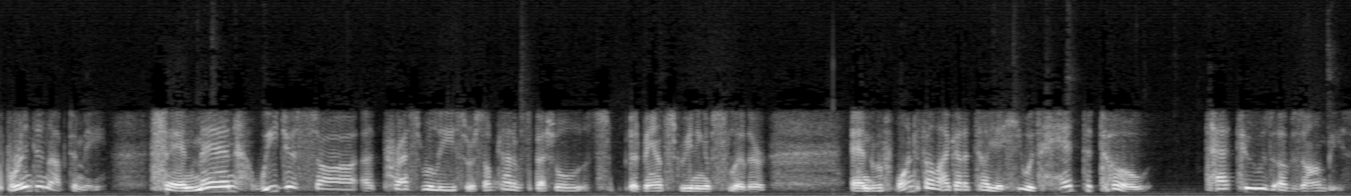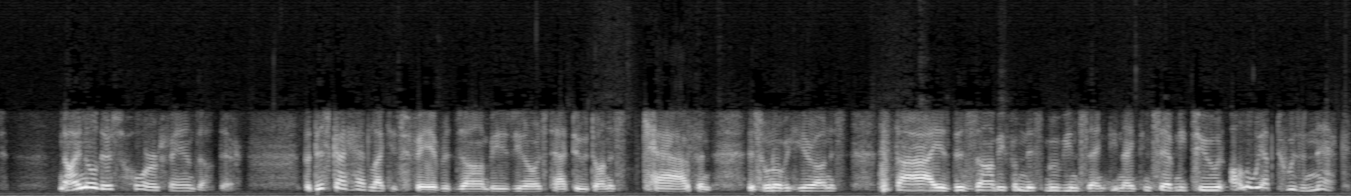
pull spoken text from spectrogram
sprinting up to me, saying, "Man, we just saw a press release or some kind of special advanced screening of Slither." And with one fella, I got to tell you, he was head to toe tattoos of zombies. Now I know there's horror fans out there, but this guy had like his favorite zombies. You know, it's tattooed on his calf, and this one over here on his thigh is this zombie from this movie in 1972, and all the way up to his neck.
